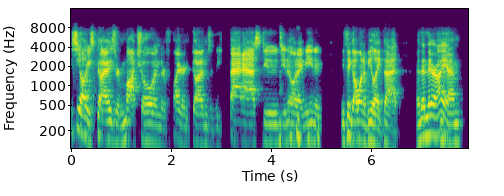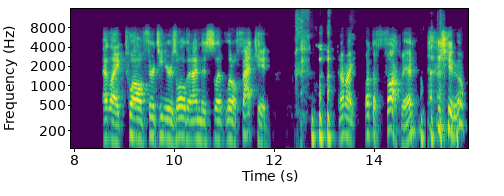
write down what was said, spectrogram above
you see all these guys are macho and they're firing guns and these badass dudes you know what i mean? And you think i want to be like that. And then there i am at like 12 13 years old and i'm this little fat kid. And i'm like what the fuck man? You know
